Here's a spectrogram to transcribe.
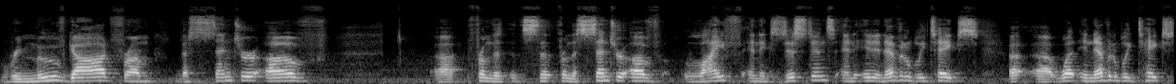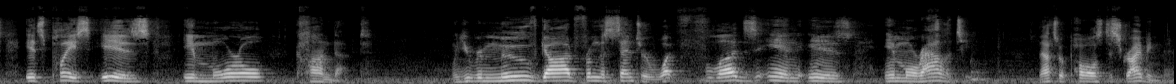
remove God from the center of uh, from the from the center of life and existence, and it inevitably takes uh, uh, what inevitably takes its place is immoral conduct. When you remove God from the center, what floods in is immorality. That's what Paul's describing there.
